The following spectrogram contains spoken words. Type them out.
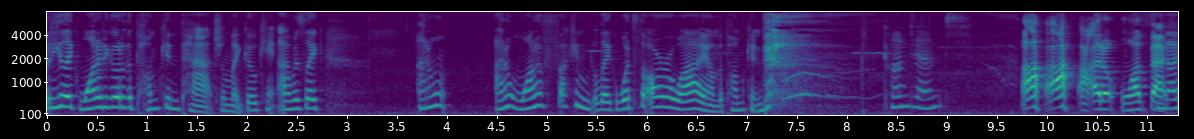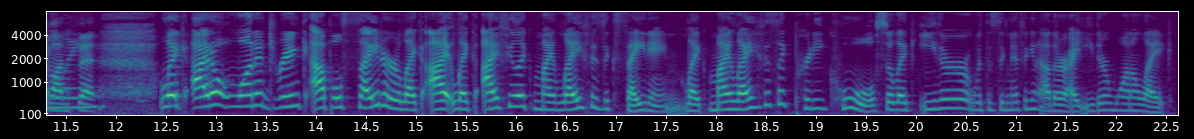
but he like wanted to go to the pumpkin patch and like go can i was like i don't i don't want to fucking like what's the roi on the pumpkin content. I don't want that Snuggling. content. Like I don't want to drink apple cider. Like I like I feel like my life is exciting. Like my life is like pretty cool. So like either with a significant other, I either want to like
